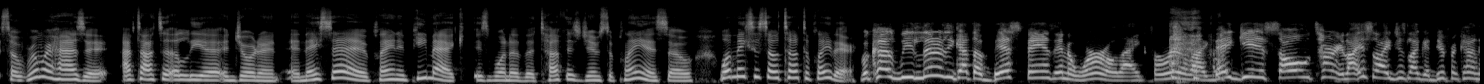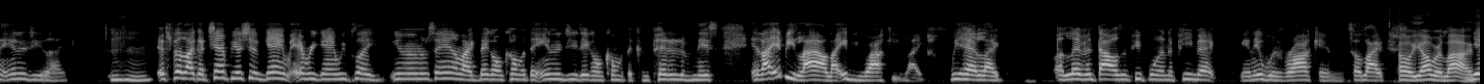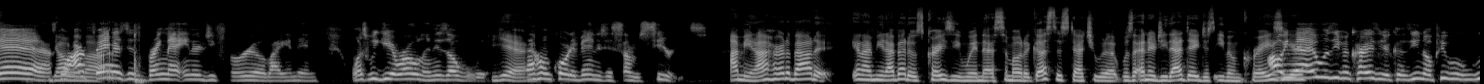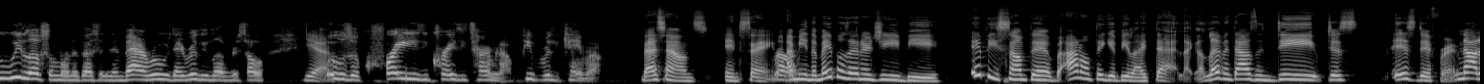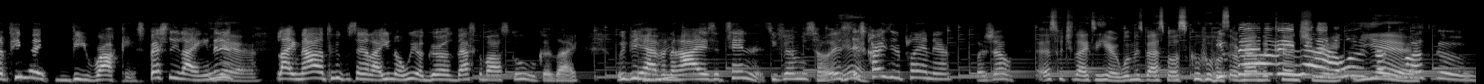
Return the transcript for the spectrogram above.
So rumor has it, I've talked to Aaliyah and Jordan, and they said playing in PMAC is one of the toughest gyms to play in. So what makes it so tough to play there? Because we literally got the best fans in the world. Like for real. Like they get so turned. Like it's like just like a different kind of energy. Like mm-hmm. it felt like a championship game every game we play. You know what I'm saying? Like they gonna come with the energy, they gonna come with the competitiveness. And like it be loud, like it be rocky. Like we had like eleven thousand people in the PMAC and it was rocking. So like, oh, y'all were live. Yeah. Y'all so our live. fans just bring that energy for real. Like, and then once we get rolling, it's over with. Yeah. That home court advantage is something serious. I mean, I heard about it. And I mean, I bet it was crazy when that Seimone Augustus statue was the energy that day just even oh, crazier. Oh yeah, it was even crazier because you know people we love Seimone Augustus and Baton Rouge they really love her. So yeah, it was a crazy, crazy turnout. People really came out. That sounds insane. I oh. mean, the Maples energy be it'd be something, but I don't think it'd be like that. Like 11,000 deep, just it's different. Now the people be rocking, especially like and yeah. like now people saying like you know we a girls basketball school because like we be having mm-hmm. the highest attendance. You feel me? So it's yeah. it's crazy to play in there for sure. That's what you like to hear. Women's basketball schools around the country. Yeah, yeah.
